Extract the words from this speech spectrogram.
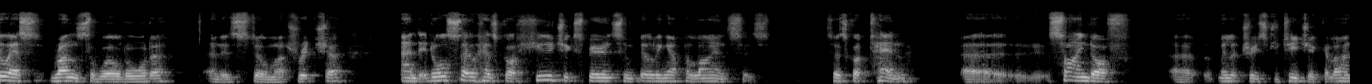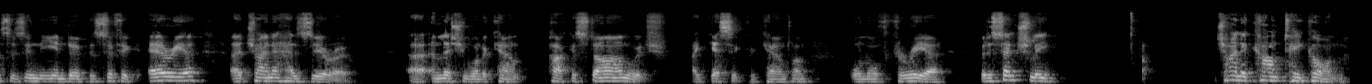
US runs the world order and is still much richer. And it also has got huge experience in building up alliances. So it's got 10 uh, signed off uh, military strategic alliances in the Indo-Pacific area. Uh, China has zero, uh, unless you want to count Pakistan, which I guess it could count on, or North Korea. But essentially, China can't take on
